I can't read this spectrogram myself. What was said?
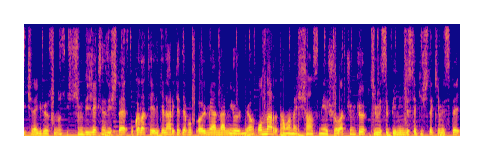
içine giriyorsunuz. Şimdi diyeceksiniz işte bu kadar tehlikeli hareket yapıp ölmeyenler niye ölmüyor? Onlar da tamamen şansını yaşıyorlar. Çünkü kimisi bininci sekişte, kimisi de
